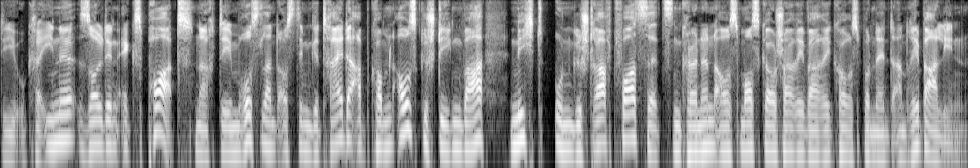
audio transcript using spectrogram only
Die Ukraine soll den Export, nachdem Russland aus dem Getreideabkommen ausgestiegen war, nicht ungestraft fortsetzen können. Aus Moskau Charivari-Korrespondent André Balin.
